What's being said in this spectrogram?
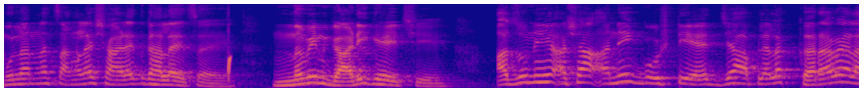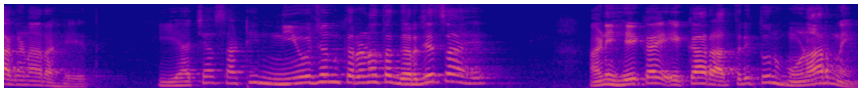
मुलांना चांगल्या शाळेत घालायचं आहे नवीन गाडी घ्यायची आहे अजूनही अशा अनेक गोष्टी आहेत ज्या आपल्याला कराव्या लागणार आहेत. याच्यासाठी नियोजन करणं तर गरजेचं आहे. आणि हे काय एका रात्रीतून होणार नाही.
